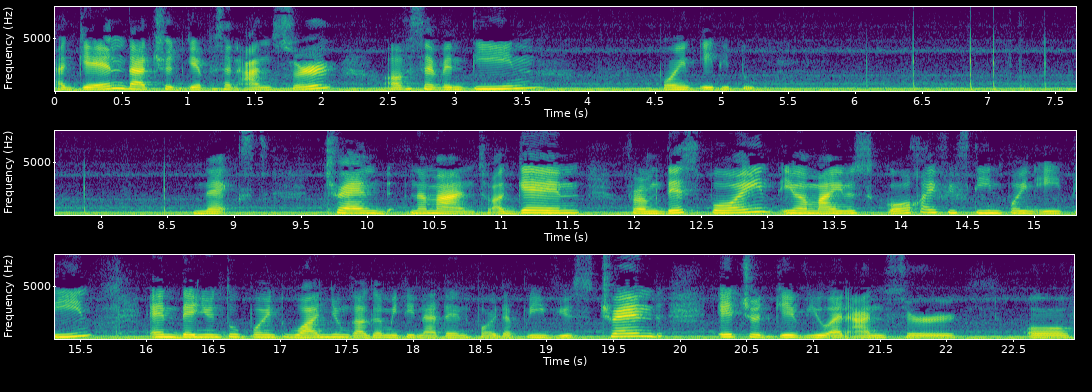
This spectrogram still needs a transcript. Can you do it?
again, that should give us an answer of 17.82. Next, trend naman. So again, from this point, i-minus ko kay 15.18 and then yung 2.1 yung gagamitin natin for the previous trend. It should give you an answer of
